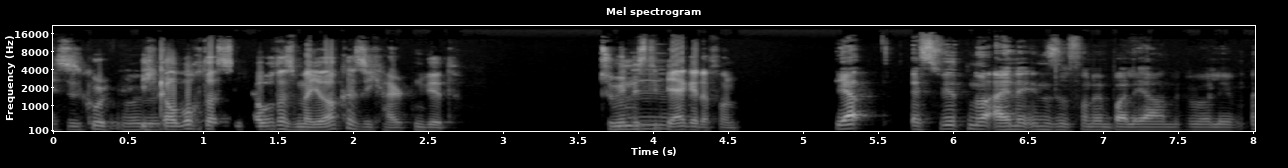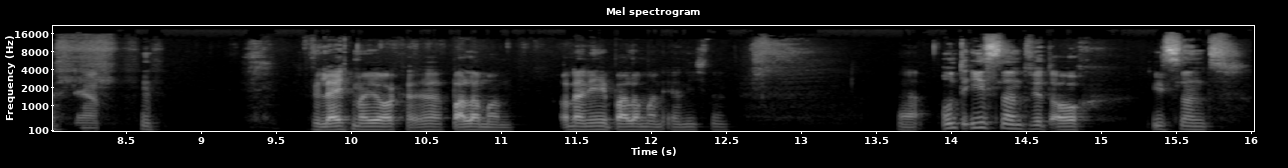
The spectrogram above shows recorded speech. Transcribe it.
Es ist cool. Ich glaube auch, dass, ich glaube auch, dass Mallorca sich halten wird. Zumindest die Mm. Berge davon. Ja, es wird nur eine Insel von den Balearen überleben. Ja. Vielleicht Mallorca, ja, Ballermann. Oder nee, Ballermann eher nicht. Ne? Ja. Und Island wird auch, Island,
